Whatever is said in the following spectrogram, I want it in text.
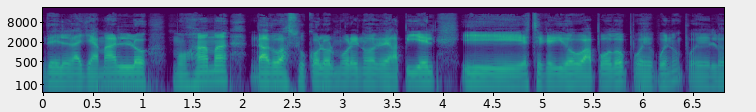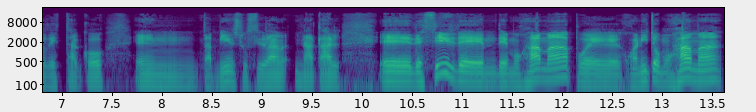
la llamarlo Mohamed, dado a su color moreno de la piel y este querido apodo, pues bueno, pues lo destacó en también su ciudad natal. Eh, decir de, de Mohamed, pues Juanito Mohamed,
